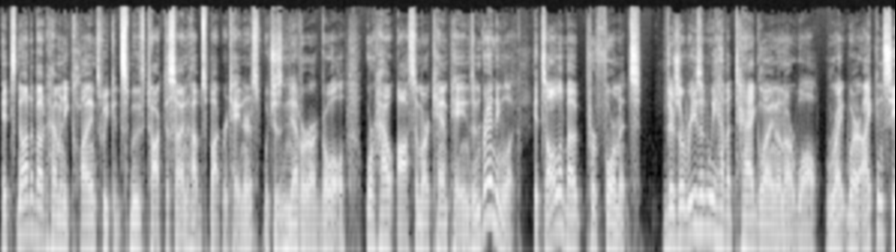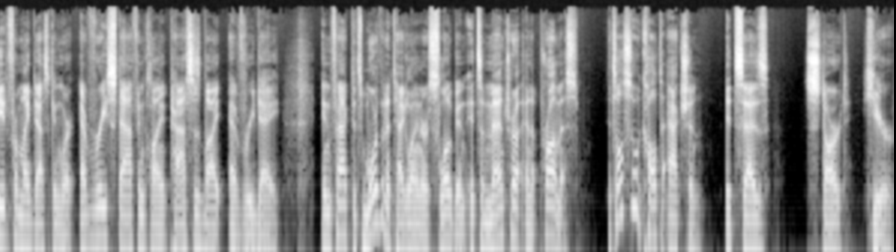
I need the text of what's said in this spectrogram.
It's not about how many clients we could smooth talk to sign HubSpot retainers, which is never our goal, or how awesome our campaigns and branding look. It's all about performance. There's a reason we have a tagline on our wall, right where I can see it from my desk and where every staff and client passes by every day. In fact, it's more than a tagline or a slogan, it's a mantra and a promise. It's also a call to action. It says, start here.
